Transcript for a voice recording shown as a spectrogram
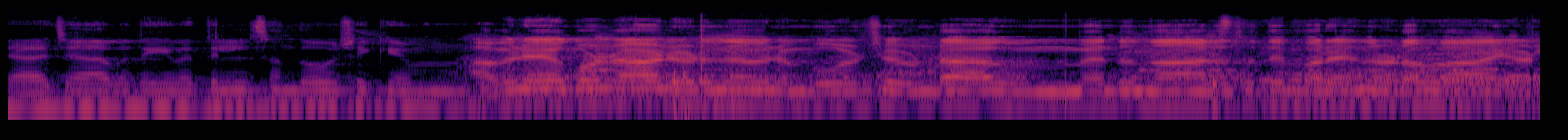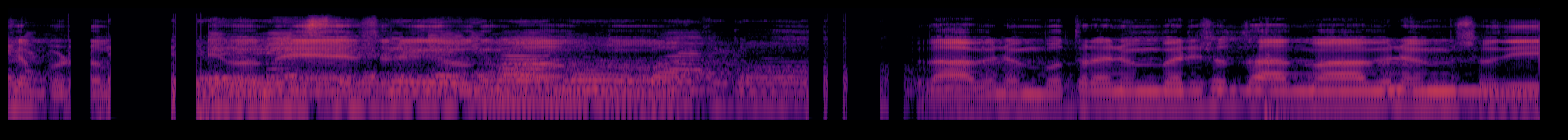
രാജാവ് ദൈവത്തിൽ സന്തോഷിക്കും. അവനെ കൊണ്ടാടിടുന്നവനും പൂഴ്ച ഉണ്ടാകും എന്തെന്നാൽ സത്യം പിതാവിനും പുത്രനും പരിശുദ്ധാത്മാവിനും സ്തുതി.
